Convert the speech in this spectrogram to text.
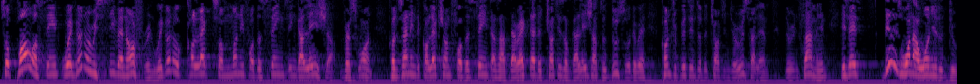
So Paul was saying, we're going to receive an offering. We're going to collect some money for the saints in Galatia. Verse 1. Concerning the collection for the saints, as I've directed the churches of Galatia to do so, they were contributing to the church in Jerusalem during famine. He says, this is what I want you to do.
